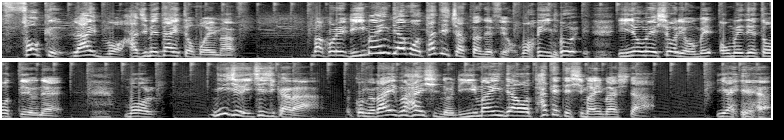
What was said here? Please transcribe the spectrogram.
即ライブを始めたいと思います。まあこれリマインダーもう立てちゃったんですよ。もう井上、井上勝利おめおめでとうっていうね。もう21時からこのライブ配信のリマインダーを立ててしまいました。いやいや、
